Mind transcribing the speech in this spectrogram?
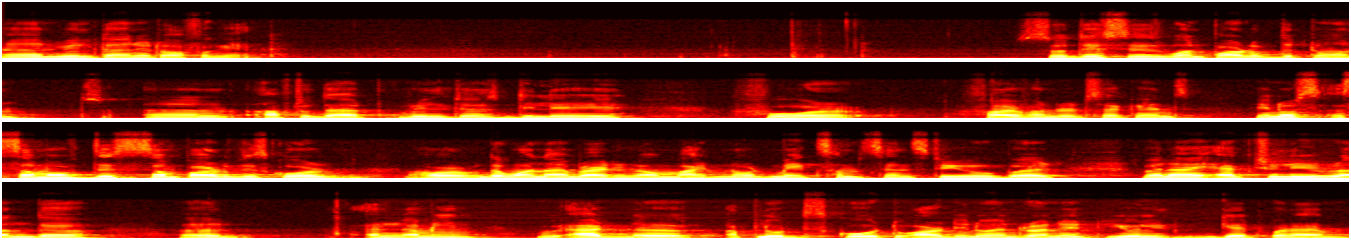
and we will turn it off again. So, this is one part of the tone and after that we will just delay for 500 seconds. You know some of this some part of this code or the one I am writing now might not make some sense to you, but when I actually run the uh, and I mean add uh, upload this code to Arduino and run it you will get what I am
